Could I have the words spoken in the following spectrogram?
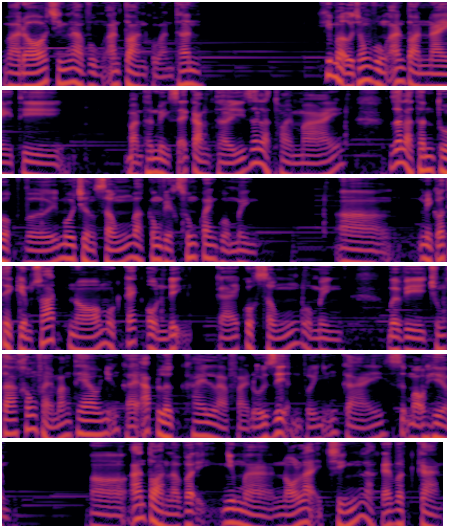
Và đó chính là vùng an toàn của bản thân. Khi mà ở trong vùng an toàn này thì bản thân mình sẽ cảm thấy rất là thoải mái, rất là thân thuộc với môi trường sống và công việc xung quanh của mình. À, mình có thể kiểm soát nó một cách ổn định cái cuộc sống của mình. Bởi vì chúng ta không phải mang theo những cái áp lực hay là phải đối diện với những cái sự mạo hiểm. Uh, an toàn là vậy nhưng mà nó lại chính là cái vật cản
